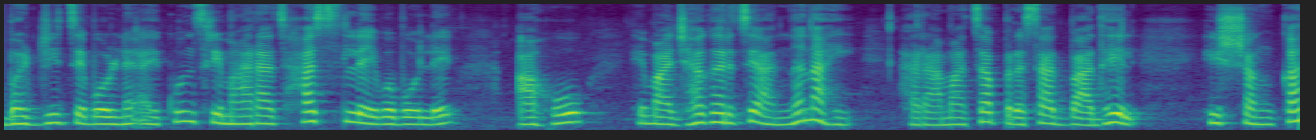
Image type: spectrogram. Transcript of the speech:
भटजीचे बोलणे ऐकून श्री महाराज हसले व बोलले आहो हे माझ्या घरचे अन्न नाही. हा रामाचा प्रसाद बाधेल. ही शंका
